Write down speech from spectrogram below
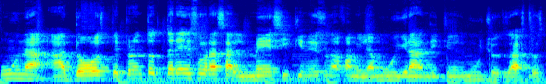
una a dos, de pronto tres horas al mes si tienes una familia muy grande y tienes muchos gastos.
